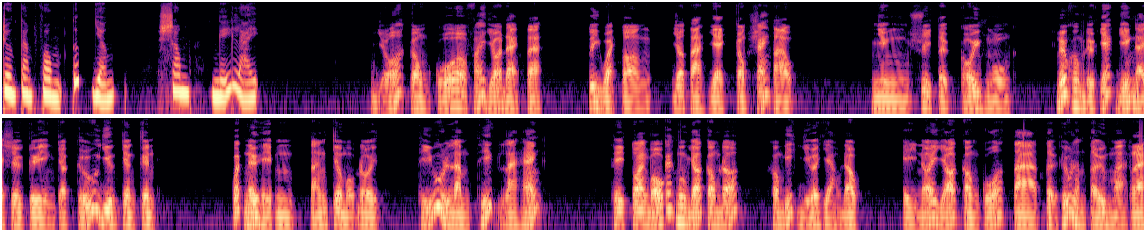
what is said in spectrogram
Trương Tam Phong tức giận, xong nghĩ lại. Võ công của phái võ đàn ta, tuy hoàn toàn do ta dày công sáng tạo, nhưng suy từ cội nguồn, nếu không được giác diễn đại sư truyền cho cửu dương chân kinh, quách nữ hiệp tặng cho một đôi thiếu lâm thiết la hán, thì toàn bộ các môn võ công đó không biết dựa vào đâu. Y nói võ công của ta từ thiếu lâm tự mà ra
